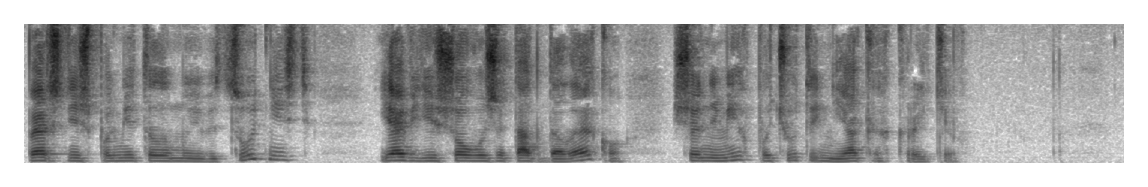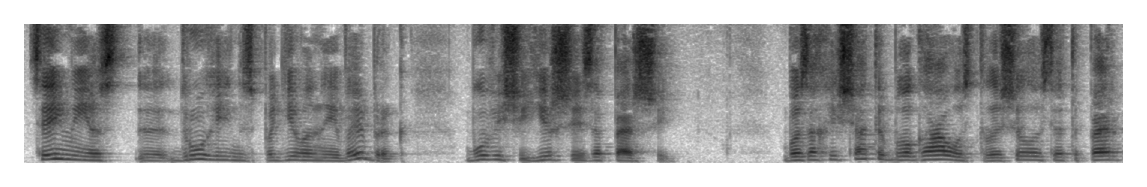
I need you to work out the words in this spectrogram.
Перш ніж помітили мою відсутність, я відійшов уже так далеко, що не міг почути ніяких криків. Цей мій е, другий несподіваний вибрик був іще гірший за перший, бо захищати блокгауст лишилося тепер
